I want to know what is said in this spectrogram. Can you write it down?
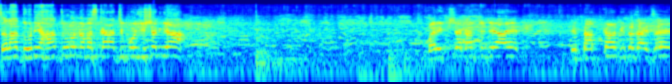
चला दोन्ही हात जोडून नमस्काराची पोझिशन घ्या. परीक्षकांचे जे आहेत ते तात्काळ तिथं जायचंय.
